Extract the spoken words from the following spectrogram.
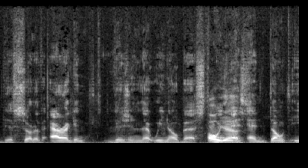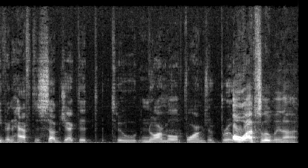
this sort of arrogant vision that we know best. Oh, yes. And, and don't even have to subject it to normal forms of proof. Oh, absolutely not.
